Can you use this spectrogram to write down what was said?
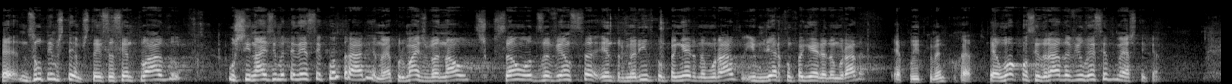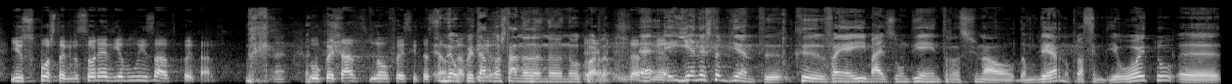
Eh, nos últimos tempos tem-se acentuado os sinais de uma tendência contrária, não é? Por mais banal discussão ou desavença entre marido, companheiro, namorado e mulher, companheira, namorada, é politicamente correto. É logo considerada violência doméstica. E o suposto agressor é diabolizado, coitado. O coitado não foi citação. Não, o coitado não está no, no, no acordo. É, e é neste ambiente que vem aí mais um Dia Internacional da Mulher, no próximo dia 8, eh,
